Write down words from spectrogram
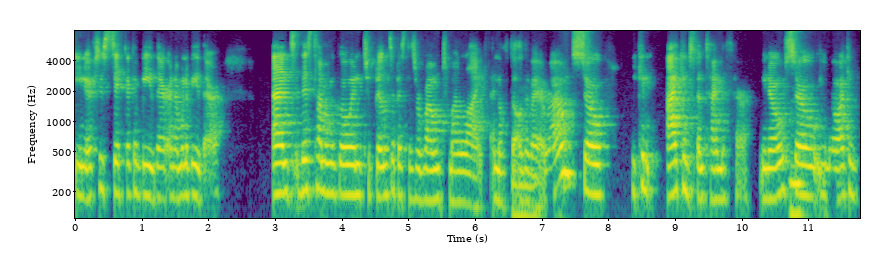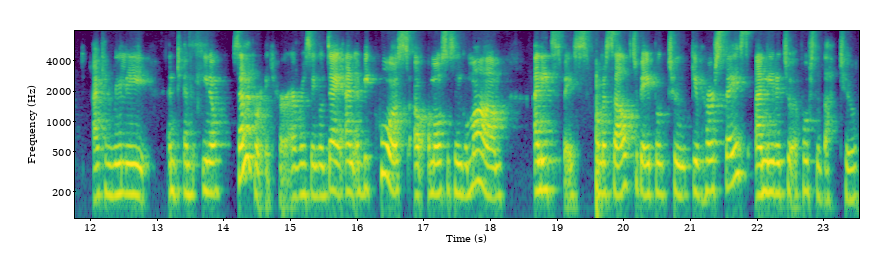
you know, if she's sick, I can be there, and I'm gonna be there. And this time I'm going to build a business around my life and not the mm. other way around. So you can I can spend time with her, you know. Mm. So, you know, I can I can really and, and you know celebrate her every single day. And, and because I'm also a single mom, I need space for myself to be able to give her space. I needed to foster that too.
